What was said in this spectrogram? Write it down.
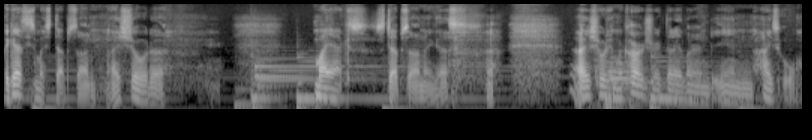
I guess he's my stepson. I showed uh, my ex stepson, I guess. I showed him a card trick that I learned in high school.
